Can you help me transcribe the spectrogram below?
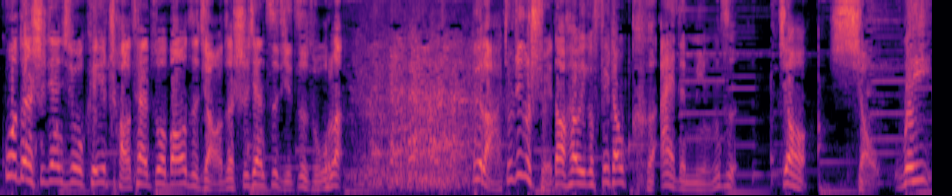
过段时间就可以炒菜、做包子、饺子，实现自给自足了。对了，就这个水稻还有一个非常可爱的名字，叫小薇。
